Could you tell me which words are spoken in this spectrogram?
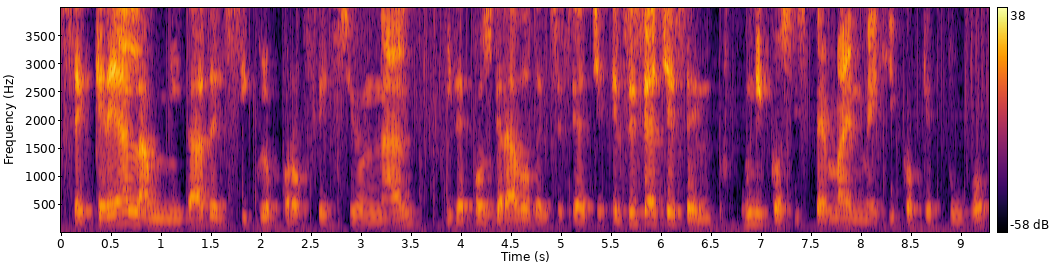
se crea la unidad del ciclo profesional y de posgrado del CCH. El CCH es el único sistema en México que tuvo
